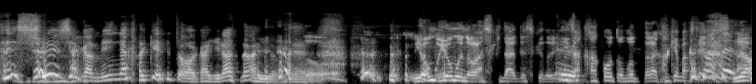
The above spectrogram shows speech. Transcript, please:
編集者がみんな書けるとは限らないよね。読む、読むのは好きなんですけど、いざ書こうと思ったら書けません。いや、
